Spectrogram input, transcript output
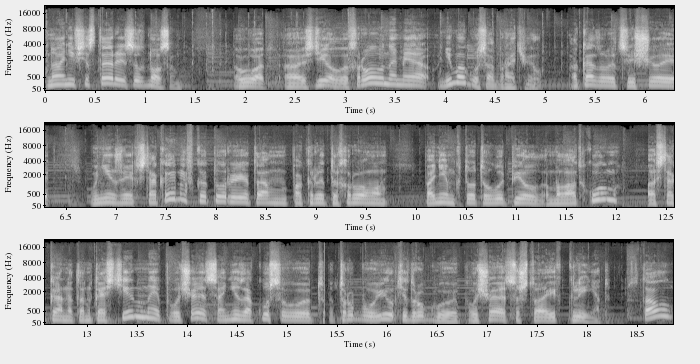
но они все старые с износом. Вот, э, сделал их ровными, не могу собрать вилку. Оказывается, еще и у нижних стаканов, которые там покрыты хромом, по ним кто-то лупил молотком, а стаканы тонкостенные, получается, они закусывают трубу вилки другую. Получается, что их клинят. Стал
